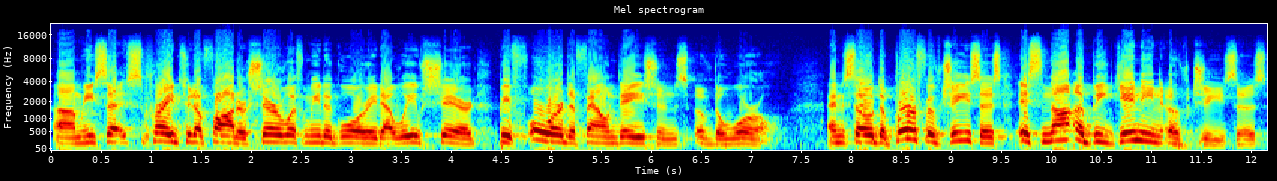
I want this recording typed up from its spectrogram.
um, he says, prayed to the Father, share with me the glory that we've shared before the foundations of the world. And so the birth of Jesus is not a beginning of Jesus,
